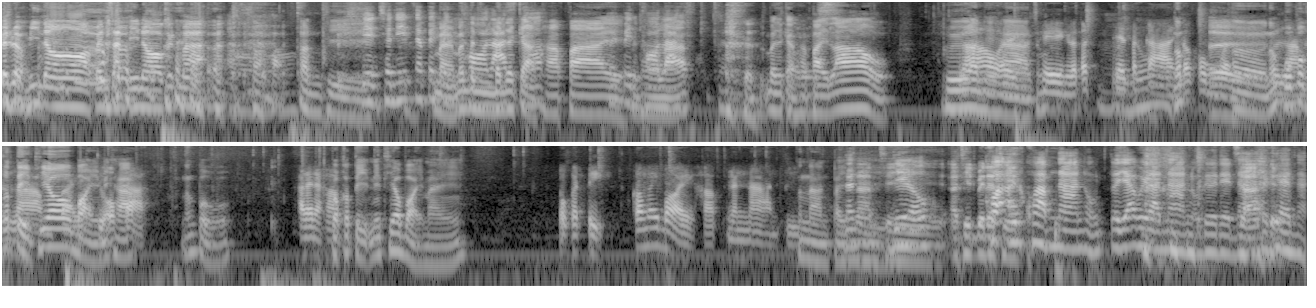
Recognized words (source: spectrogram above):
เป็นแบบมีนอ เป็นสัตว์มีนอขึ้นมา ทันทีเปลี่ยนชนิดนะเป็นแหมเป็นมันทเป็นอบรัรสรยากาศเนาะพาไปไปเป็นเป็นททออรัรัสสบรรยากาศพาไปเล่า เพื่อนเล่าเฮอะไรฮาเพลงแล้วก็เทศกาลน้องก็คงเออเออน้องปูปกติเที่ยวบ่อยไหมครับถืโอกาสน้องปู่อะไรนะครับปกตินี่เที่ยวบ่อยไหมปกติ ก็ไม่บ่อยครับ นานๆทีนานๆไปนั่นนานทีเดี๋ยวอาทิตย์เป็นควาอามทิตย์ความนานของระยะเวลานานของเดือนเดนใช่นานสักแค่ไหน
